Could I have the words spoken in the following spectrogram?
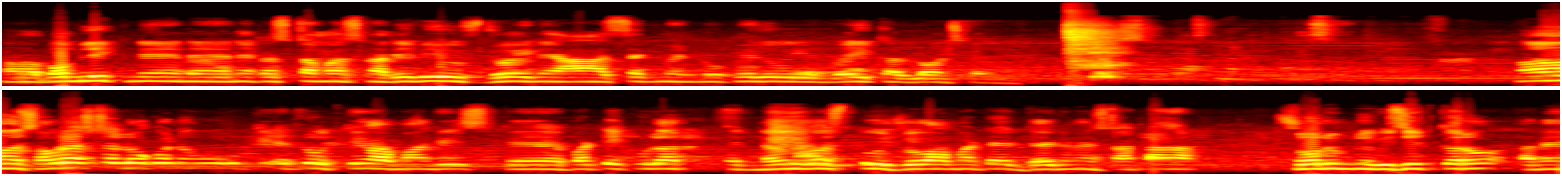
પબ્લિકને ને એને કસ્ટમર્સના રિવ્યૂઝ જોઈને આ સેગમેન્ટનું પેલું વેહિકલ લોન્ચ કર્યું. સૌરાષ્ટ્ર લોકોને હું એટલું જ કહેવા માંગીશ કે પર્ટિક્યુલર એક નવી વસ્તુ જોવા માટે જય ગણેશ ટાટા શોરૂમની વિઝિટ કરો અને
